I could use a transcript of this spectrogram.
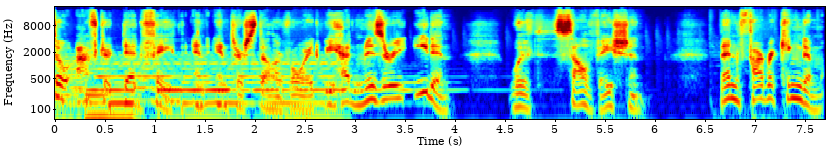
So after Dead Faith and Interstellar Void, we had Misery Eden with Salvation. Then Farber Kingdom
